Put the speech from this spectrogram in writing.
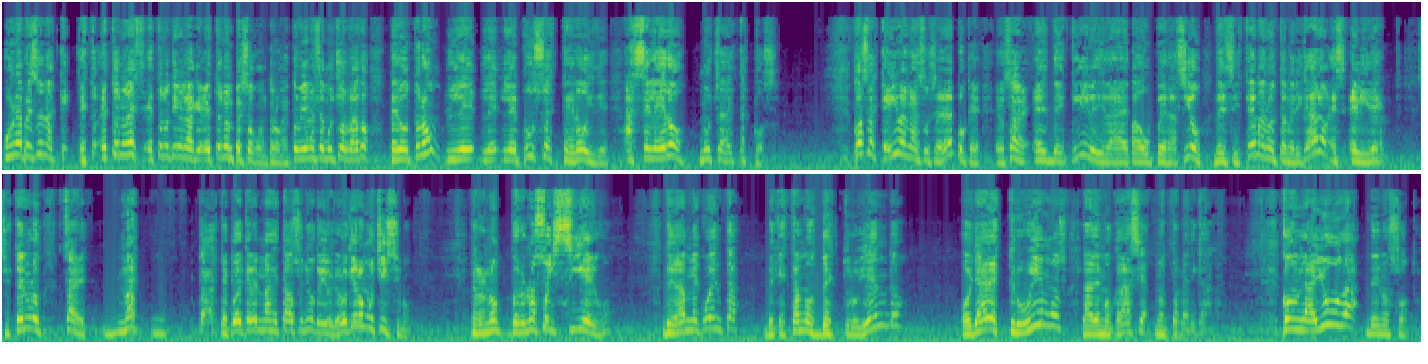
una persona que esto, esto no es, esto no tiene nada que esto no empezó con Trump, esto viene hace mucho rato, pero Trump le, le, puso esteroides, aceleró muchas de estas cosas. Cosas que iban a suceder porque el declive y la depauperación del sistema norteamericano es evidente. Si usted no lo sabe, más, usted puede querer más Estados Unidos que yo, yo lo quiero muchísimo, pero no, pero no soy ciego de darme cuenta de que estamos destruyendo o ya destruimos la democracia norteamericana. Con la ayuda de nosotros.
